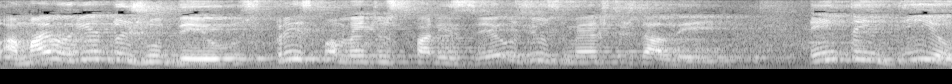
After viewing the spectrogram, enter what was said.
a maioria dos judeus, principalmente os fariseus e os mestres da lei, entendiam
